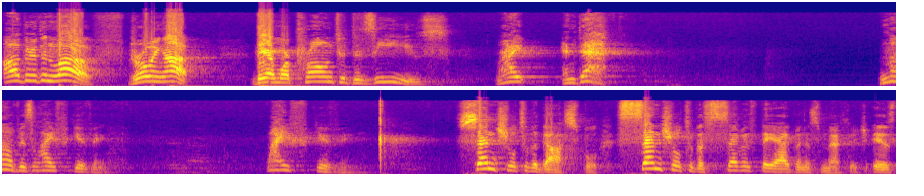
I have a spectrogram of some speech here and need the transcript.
other than love growing up, they are more prone to disease, right? And death. Love is life giving. Life giving. Central to the gospel, central to the Seventh day Adventist message is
